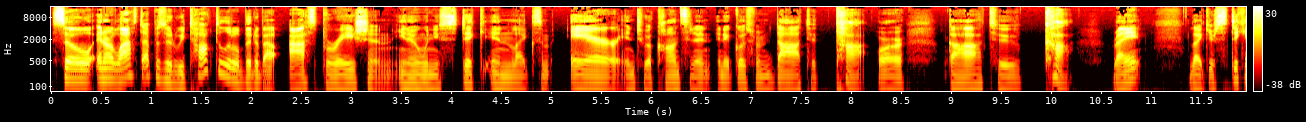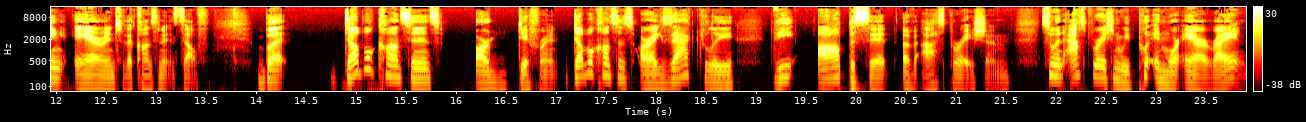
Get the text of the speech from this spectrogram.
So in our last episode, we talked a little bit about aspiration. You know, when you stick in like some air into a consonant and it goes from da to ta or ga to ka, right? Like you're sticking air into the consonant itself. But double consonants are different. Double consonants are exactly the opposite of aspiration. So in aspiration, we put in more air, right?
